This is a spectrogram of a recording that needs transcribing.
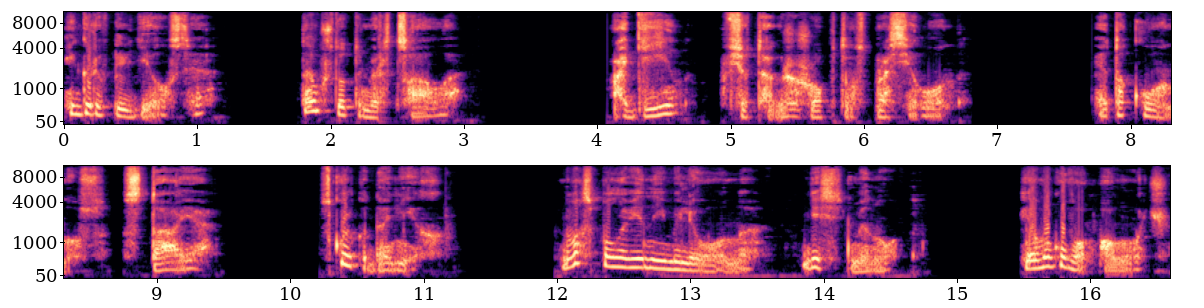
Игорь вгляделся. Там что-то мерцало. «Один?» – все так же шепотом спросил он. «Это конус, стая. Сколько до них?» «Два с половиной миллиона. Десять минут. Я могу вам помочь?»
